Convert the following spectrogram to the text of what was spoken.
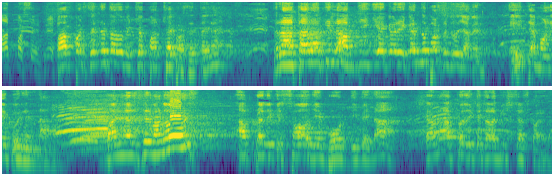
পাঁচ পার্সেন্ট পাঁচ পার্সেন্ট না তারও পাঁচ ছয় পার্সেন্ট তাই না? রাতারাতি লাভ দিয়ে গিয়ে একান্ন পার্সেন্ট হয়ে যাবেন। এইটা মনে করেন না। বাংলাদেশের মানুষ আপনাদেরকে সহজে ভোট দিবে না, কারণ আপনাদেরকে তারা বিশ্বাস করে না।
